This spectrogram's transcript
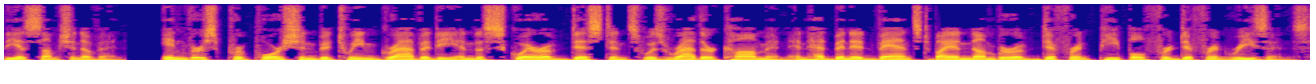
the assumption of an inverse proportion between gravity and the square of distance was rather common and had been advanced by a number of different people for different reasons.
